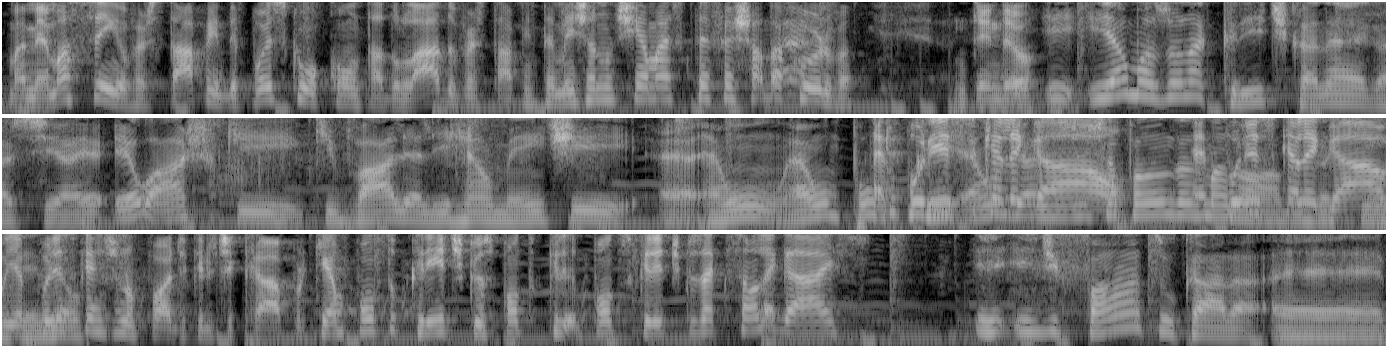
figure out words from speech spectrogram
Mas mesmo assim, o Verstappen, depois que o Ocon tá do lado, o Verstappen também já não tinha mais que ter fechado a curva, entendeu? E, e é uma zona crítica, né, Garcia? Eu, eu, acho que, que vale ali realmente, é, é um, é um ponto É por isso é que é legal. A gente tá falando das é por isso que é legal, aqui, e é por isso que a gente não pode criticar, porque é um ponto crítico, e os ponto, pontos críticos é que são legais. E, e, de fato, cara, é,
